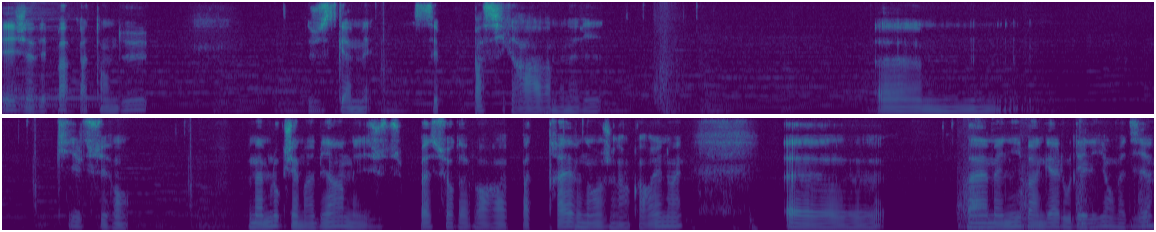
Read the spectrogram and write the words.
Et j'avais pas attendu jusqu'à mai. C'est pas si grave à mon avis. Euh, qui est le suivant? Mamelouk j'aimerais bien, mais je suis pas sûr d'avoir euh, pas de trêve. Non, j'en ai encore une, ouais. Euh... Bahamani, Bengal ou Delhi, on va dire.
